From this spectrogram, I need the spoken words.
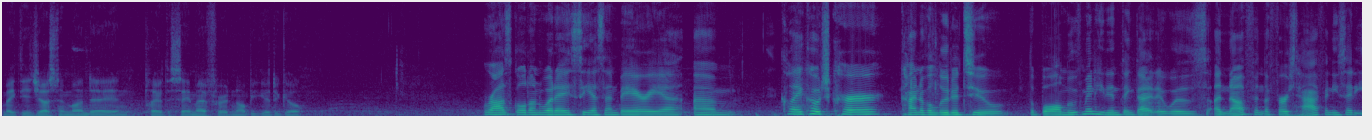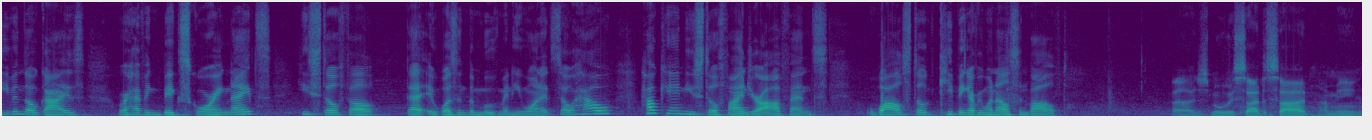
make the adjustment Monday and play with the same effort, and I'll be good to go. Ros Gold-Onwude, CSN Bay Area. Um, Klay, Coach Kerr kind of alluded to the ball movement. He didn't think that it was enough in the first half, and he said even though guys were having big scoring nights, he still felt that it wasn't the movement he wanted. So how how can you still find your offense while still keeping everyone else involved? Uh, just move it side to side. I mean,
